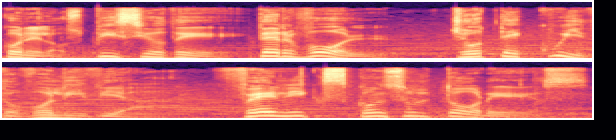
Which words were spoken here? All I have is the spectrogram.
con el auspicio de Terbol, Yo Te Cuido Bolivia, Fénix Consultores,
